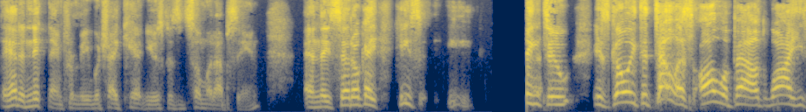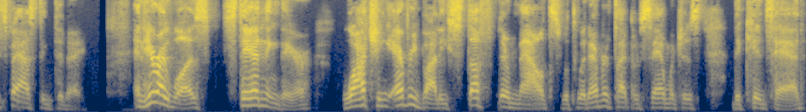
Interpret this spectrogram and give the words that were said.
they had a nickname for me, which I can't use because it's somewhat obscene. And they said, okay, he's he, to is going to tell us all about why he's fasting today. And here I was standing there watching everybody stuff their mouths with whatever type of sandwiches the kids had.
